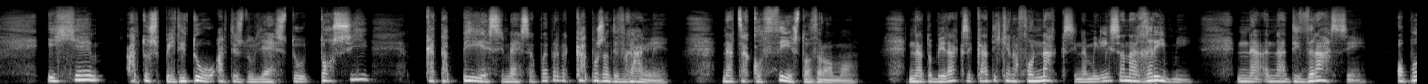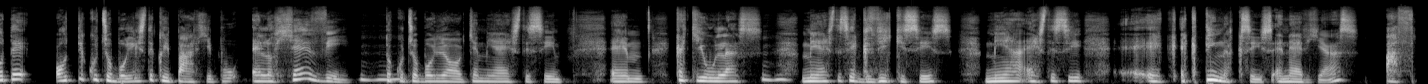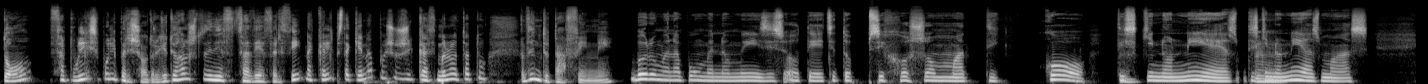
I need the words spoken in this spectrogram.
είχε από το σπίτι του, από τις δουλειές του, τόση καταπίεση μέσα που έπρεπε κάπως να τη βγάλει. Να τσακωθεί στο δρόμο. Να τον πειράξει κάτι και να φωνάξει, να μιλήσει σαν αγρίμη, να, να αντιδράσει. Οπότε, ό,τι κουτσομπολίστικο υπάρχει που ελοχεύει το κουτσομπολιό και μια αίσθηση ε, κακιούλας, μια αίσθηση εκδίκησης, μια αίσθηση ε, ε, εκτείναξης ενέργειας, αυτό θα πουλήσει πολύ περισσότερο. Γιατί ο άλλος θα δια- θα διαφερθεί να καλύψει τα κενά που ίσως η καθημερινότητά του δεν του τα αφήνει. Μπορούμε να πούμε, νομίζεις, ότι έτσι το ψυχοσωματικό της, κοινωνίας, της κοινωνίας μας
